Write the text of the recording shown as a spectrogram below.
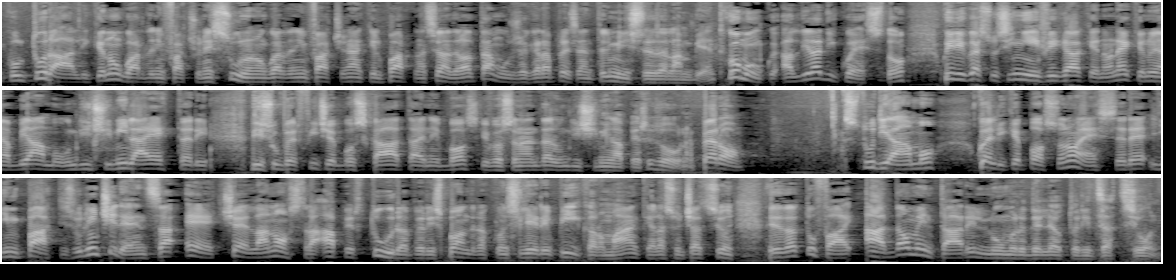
culturali che non guardano in faccia nessuno, non guardano in faccia neanche il Parco Nazionale dell'Alta Murgia che rappresenta il Ministero dell'Ambiente. Comunque, al di là di questo, quindi questo significa che non è che noi abbiamo 11 11.000 ettari di superficie boscata e nei boschi possono andare 11.000 persone, però studiamo quelli che possono essere gli impatti sull'incidenza e c'è la nostra apertura per rispondere al consigliere Picaro ma anche all'associazione dei Tattufai ad aumentare il numero delle autorizzazioni.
